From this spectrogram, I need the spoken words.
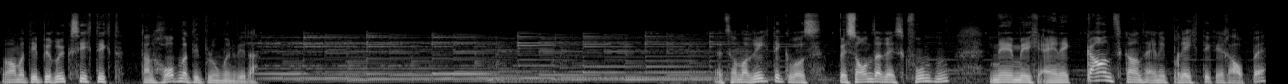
Wenn man die berücksichtigt, dann hat man die Blumen wieder. Jetzt haben wir richtig was Besonderes gefunden, nämlich eine ganz, ganz eine prächtige Raupe.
